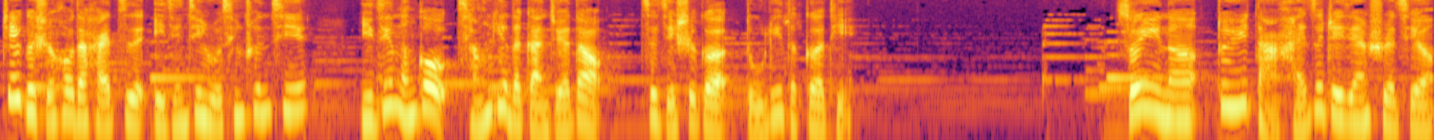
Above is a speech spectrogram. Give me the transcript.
这个时候的孩子已经进入青春期，已经能够强烈的感觉到自己是个独立的个体。所以呢，对于打孩子这件事情，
